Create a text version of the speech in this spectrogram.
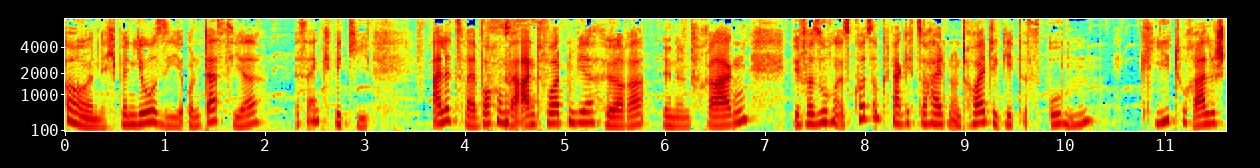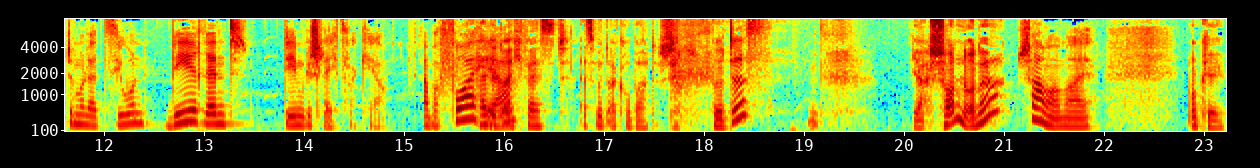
Und ich bin Josi und das hier ist ein Quickie. Alle zwei Wochen beantworten wir HörerInnen Fragen. Wir versuchen es kurz und knackig zu halten und heute geht es um klitorale Stimulation während dem Geschlechtsverkehr. Aber vorher. Haltet euch fest, es wird akrobatisch. Wird es? Ja, schon, oder? Schauen wir mal. Okay,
